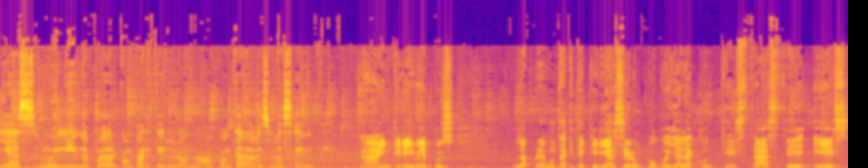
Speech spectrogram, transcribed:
Y es muy lindo poder compartirlo, ¿no? Con cada vez más gente. Ah, increíble. Pues la pregunta que te quería hacer un poco ya la contestaste es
